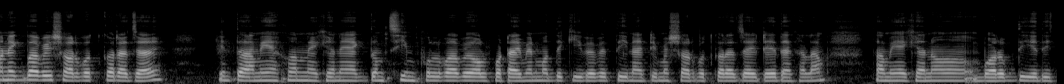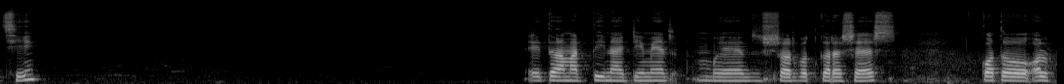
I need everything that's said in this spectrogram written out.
অনেকভাবে শরবত করা যায়, কিন্তু আমি এখন এখানে একদম সিম্পলভাবে অল্প টাইমের মধ্যে কীভাবে তিন আইটেমের শরবত করা যায় এটাই দেখালাম। তো আমি এখানেও বরফ দিয়ে দিচ্ছি। এই তো আমার তিন আইটেমের শরবত করা শেষ। কত অল্প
